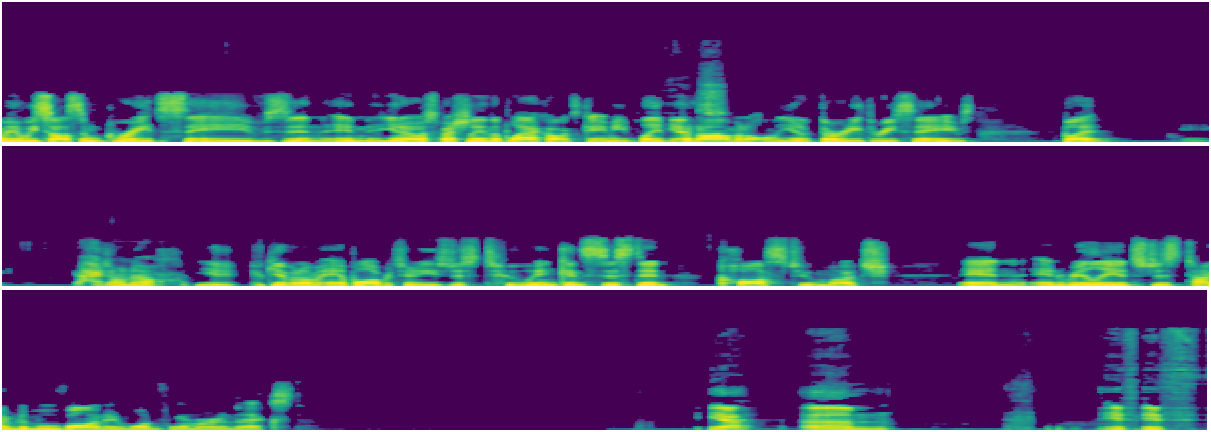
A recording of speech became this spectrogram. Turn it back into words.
I mean, we saw some great saves and and you know, especially in the Blackhawks game, he played yes. phenomenal. You know, 33 saves. But I don't know. You've given them ample opportunities, just too inconsistent, costs too much, and and really it's just time to move on in one form or the next. Yeah. Um, if if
